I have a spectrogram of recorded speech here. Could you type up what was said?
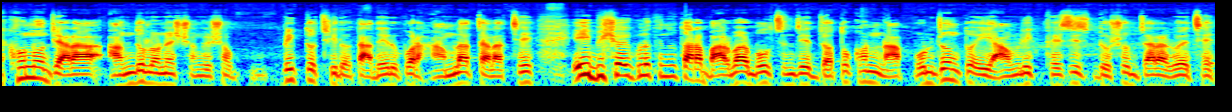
এখনও যারা আন্দোলনের সঙ্গে সম্পৃক্ত ছিল, তাদের উপর হামলা চালাচ্ছে। এই বিষয়গুলো কিন্তু তারা বারবার বলছেন যে যতক্ষণ না পর্যন্ত এই আওয়ামী লীগ ফেসিস্ট দোসর যারা রয়েছে,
